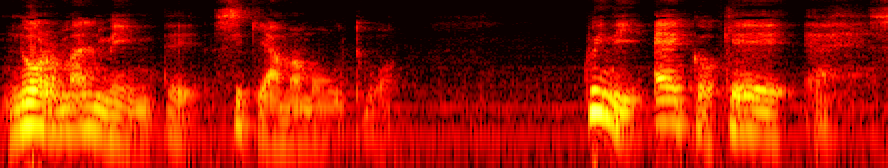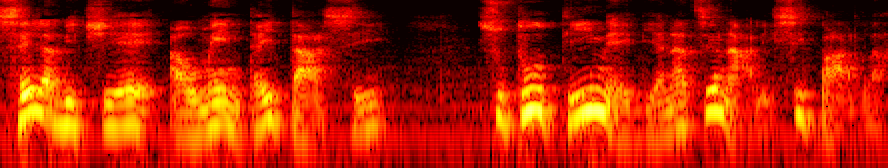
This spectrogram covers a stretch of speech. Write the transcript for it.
normalmente si chiama mutuo. Quindi ecco che eh, se la BCE aumenta i tassi, su tutti i media nazionali si parla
